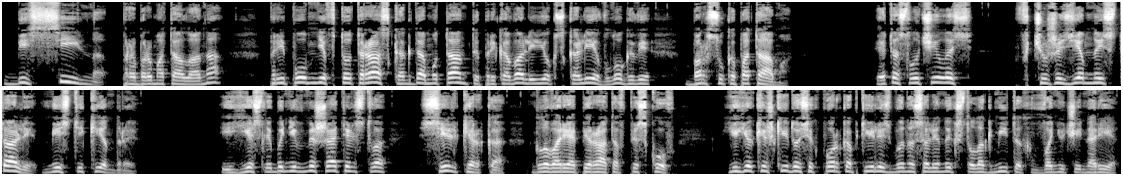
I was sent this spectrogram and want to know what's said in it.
«Бессильно!» — пробормотала она, припомнив тот раз, когда мутанты приковали ее к скале в логове барсука Потама. Это случилось в чужеземной стали, месте Кендры. И если бы не вмешательство Силькерка, главаря пиратов Песков, ее кишки до сих пор коптились бы на соляных сталагмитах в вонючей норе.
